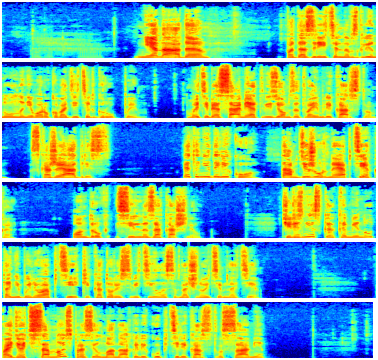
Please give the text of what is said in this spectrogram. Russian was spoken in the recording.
— Не надо, — подозрительно взглянул на него руководитель группы. — Мы тебя сами отвезем за твоим лекарством. Скажи адрес. — Это недалеко. Там дежурная аптека. Он вдруг сильно закашлял. Через несколько минут они были у аптеки, которая светилась в ночной темноте. Пойдете со мной? — спросил монах. — Или купите лекарства сами?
